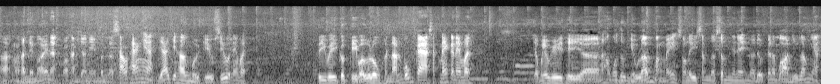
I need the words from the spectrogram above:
Đó, màn hình này mới nè. Bảo hành cho anh em mình là 6 tháng nha. Giá chỉ hơn 10 triệu xíu anh em ơi tivi cực kỳ bự luôn, hình ảnh 4K sắc nét anh em ơi. Dòng LG thì à, nó không có thương hiệu lớn bằng mấy Sony Samsung nha anh em được cái nó bền dữ lắm nha.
